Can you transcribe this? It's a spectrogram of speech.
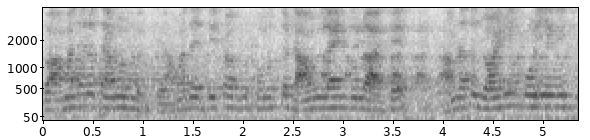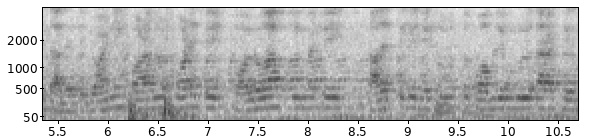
তো আমাদেরও তেমন হচ্ছে। আমাদের যেসব সমস্ত ডাউনগুলো আছে, আমরা তো জয়েনিং করিয়ে নিচ্ছি তাদেরকে। জয়েনিং করানোর পরে সেই ফলো আপ কিংবা সেই তাদের থেকে যে সমস্ত প্রবলেমগুলো তারা ফেস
